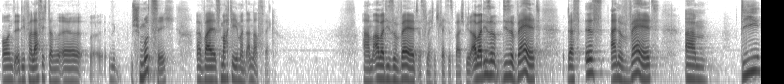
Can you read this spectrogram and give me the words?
und äh, die verlasse ich dann äh, schmutzig, äh, weil es macht hier jemand anders weg. Ähm, aber diese Welt, ist vielleicht ein schlechtes Beispiel, aber diese, diese Welt, das ist eine Welt, ähm, die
